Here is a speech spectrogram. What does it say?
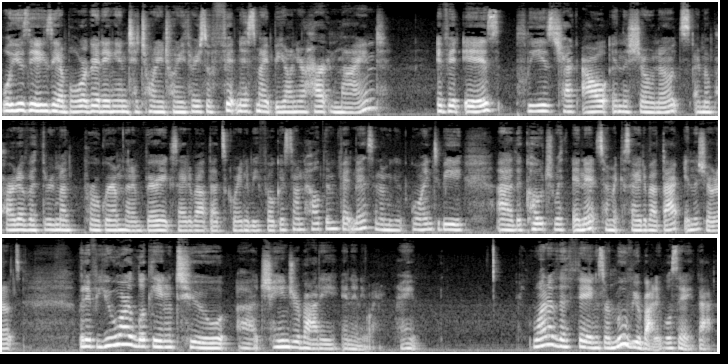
we'll use the example, we're getting into 2023, so fitness might be on your heart and mind. If it is, please check out in the show notes. I'm a part of a three month program that I'm very excited about that's going to be focused on health and fitness, and I'm going to be uh, the coach within it. So I'm excited about that in the show notes. But if you are looking to uh, change your body in any way, right? one of the things, or move your body, we'll say that.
